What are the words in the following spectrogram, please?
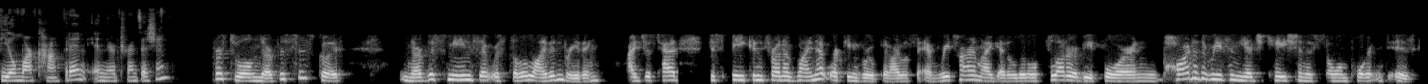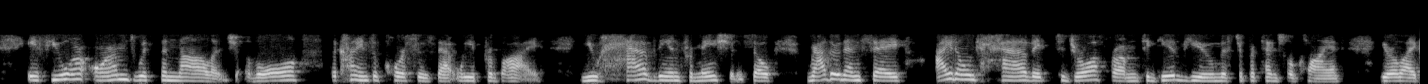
feel more confident in their transition? First of all, nervous is good. Nervous means that we're still alive and breathing. I just had to speak in front of my networking group, and I will say every time I get a little flutter before. And part of the reason the education is so important is if you are armed with the knowledge of all the kinds of courses that we provide, you have the information. So rather than say, I don't have it to draw from to give you, Mr. Potential Client, you're like,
